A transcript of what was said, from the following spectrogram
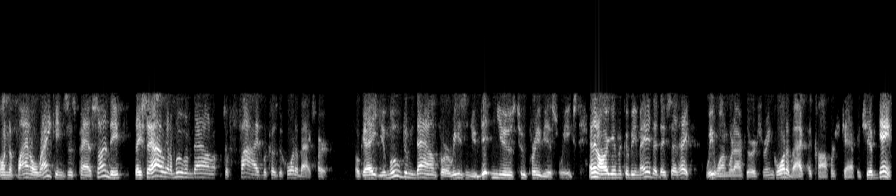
on the final rankings this past Sunday, they say, "Ah, oh, we're going to move them down to five because the quarterback's hurt." Okay, you moved them down for a reason you didn't use two previous weeks, and an argument could be made that they said, "Hey, we won with our third string quarterback a conference championship game.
